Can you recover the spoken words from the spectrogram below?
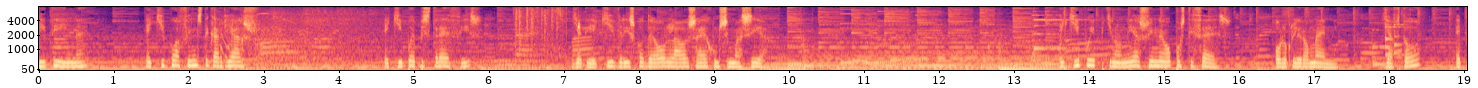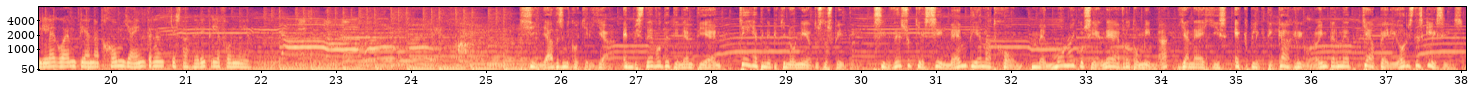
Σπίτι είναι εκεί που αφήνεις την καρδιά σου. Εκεί που επιστρέφεις, γιατί εκεί βρίσκονται όλα όσα έχουν σημασία. Εκεί που η επικοινωνία σου είναι όπως τη θες, ολοκληρωμένη. Γι' αυτό επιλέγω MTN at Home για ίντερνετ και σταθερή τηλεφωνία. Χιλιάδες νοικοκυριά εμπιστεύονται την MTN και για την επικοινωνία τους στο σπίτι. Συνδέσου και εσύ με MTN at Home με μόνο 29 ευρώ το μήνα για να έχεις εκπληκτικά γρήγορο ίντερνετ και απεριόριστες κλήσεις.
